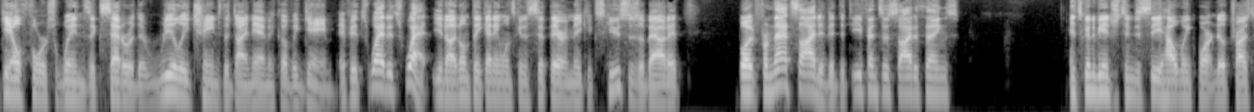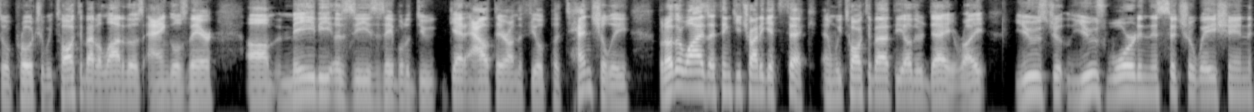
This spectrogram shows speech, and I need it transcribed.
gale force winds, et cetera, that really change the dynamic of a game. If it's wet, it's wet. You know, I don't think anyone's going to sit there and make excuses about it. But from that side of it, the defensive side of things, it's going to be interesting to see how Wink Martindale tries to approach it. We talked about a lot of those angles there. Um, maybe Azeez is able to do get out there on the field potentially, but otherwise, I think you try to get thick. And we talked about it the other day, right? Use use Ward in this situation.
